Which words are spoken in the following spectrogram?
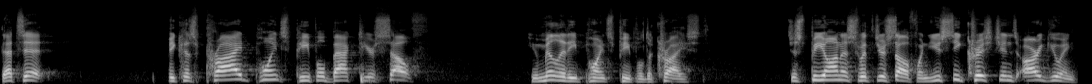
That's it. Because pride points people back to yourself, humility points people to Christ. Just be honest with yourself. When you see Christians arguing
